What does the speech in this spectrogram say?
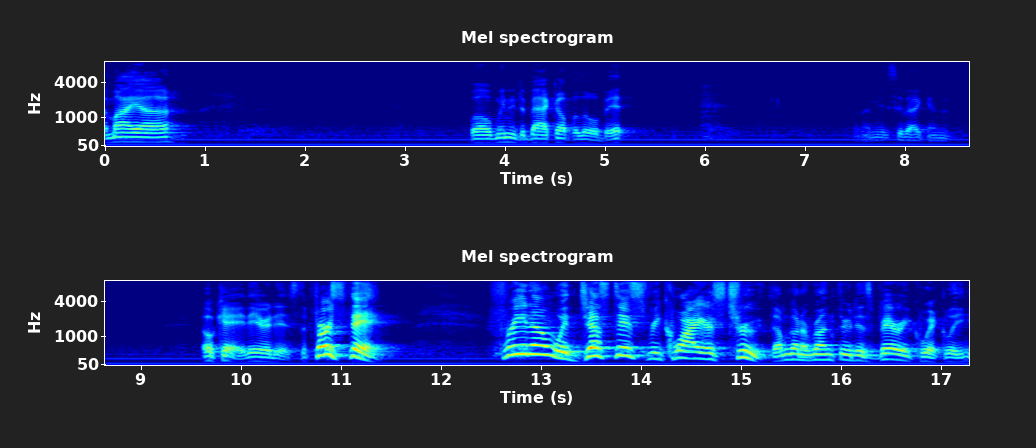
Am I, uh, well, we need to back up a little bit. Let me see if I can. Okay, there it is. The first thing freedom with justice requires truth. I'm going to run through this very quickly.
